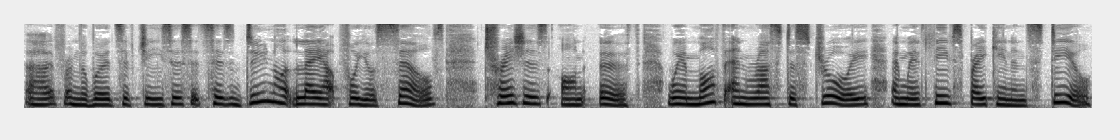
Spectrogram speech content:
uh, from the words of Jesus, it says, Do not lay up for yourselves treasures on earth, where moth and rust destroy, and where thieves break in and steal,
